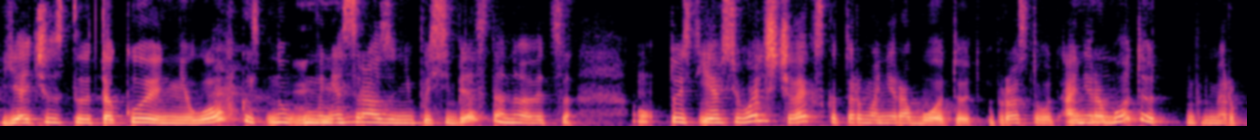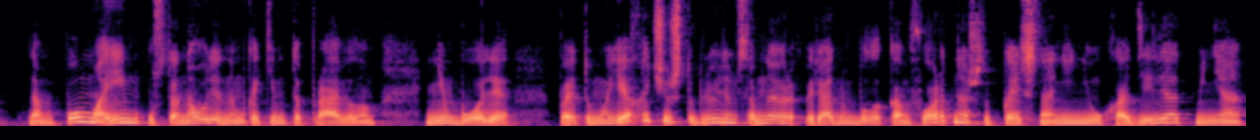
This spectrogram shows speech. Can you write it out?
Я чувствую такую неловкость, ну, мне сразу не по себе становится. Ну, то есть я всего лишь человек, с которым они работают. И просто вот они работают, например, там, по моим установленным каким-то правилам, не более. Поэтому я хочу, чтобы людям со мной рядом было комфортно, чтобы, конечно, они не уходили от меня,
